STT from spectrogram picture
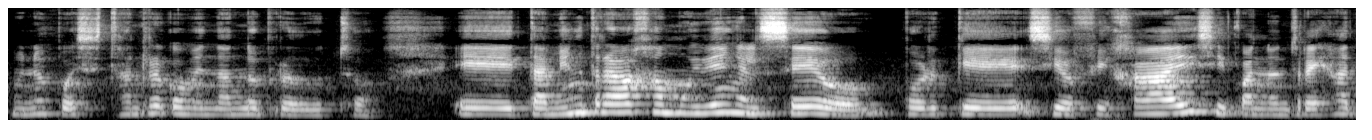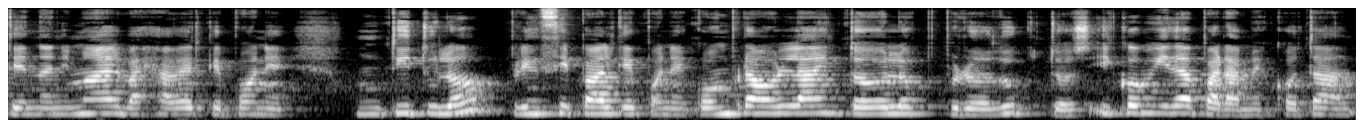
bueno, pues están recomendando productos. Eh, también trabaja muy bien el SEO, porque si os fijáis y cuando entréis a tienda animal vais a ver que pone un título principal que pone compra online todos los productos y comida para mascotas,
